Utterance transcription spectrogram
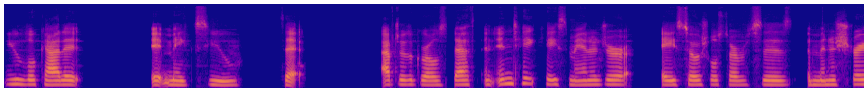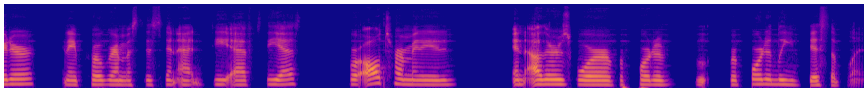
you look at it, it makes you sick. After the girl's death, an intake case manager, a social services administrator, and a program assistant at DFCS were all terminated, and others were reported, reportedly disciplined.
